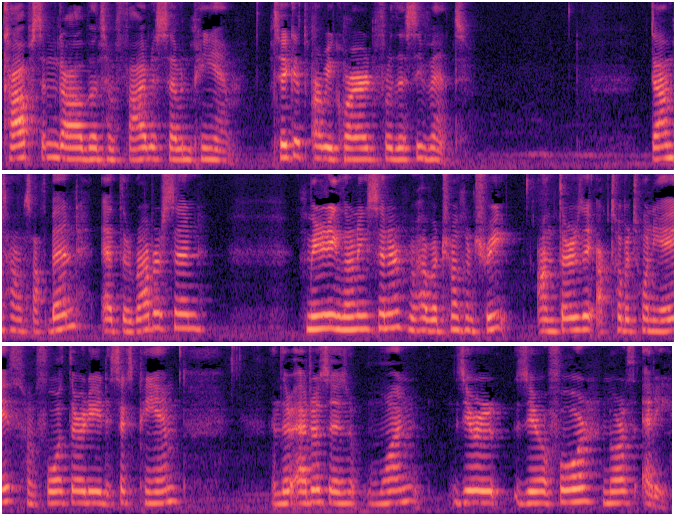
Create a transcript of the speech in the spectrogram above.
Cops and Goblins from 5 to 7 p.m. Tickets are required for this event. Downtown South Bend at the Robertson Community Learning Center will have a trunk and treat on Thursday, October 28th from 4:30 to 6 p.m. and their address is 1004 North Eddy.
